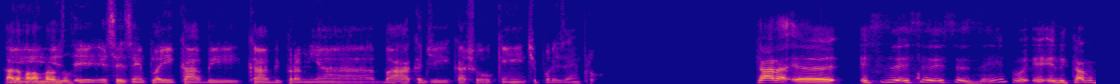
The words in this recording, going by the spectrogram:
cada colaborador. Esse, esse, exemplo aí cabe cabe para minha barraca de cachorro quente, por exemplo. Cara, é, esse, esse, esse exemplo ele cabe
